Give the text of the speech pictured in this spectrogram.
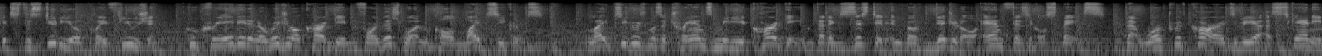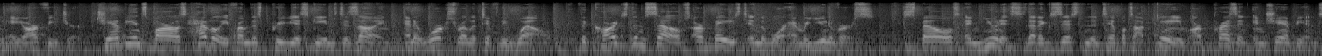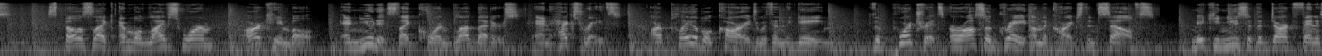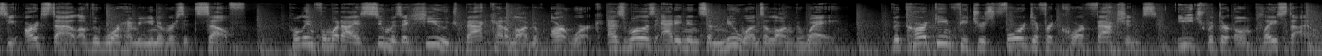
It's the studio Playfusion, who created an original card game before this one called Lightseekers. Lightseekers was a transmedia card game that existed in both digital and physical space, that worked with cards via a scanning AR feature. Champions borrows heavily from this previous game's design, and it works relatively well. The cards themselves are based in the Warhammer universe. Spells and units that exist in the tabletop game are present in Champions. Spells like Emerald Lifeswarm, Arcane Bolt, and units like Khorne Bloodletters and Hex Wraiths are playable cards within the game. The portraits are also great on the cards themselves, making use of the dark fantasy art style of the Warhammer universe itself, pulling from what I assume is a huge back catalog of artwork, as well as adding in some new ones along the way. The card game features four different core factions, each with their own playstyle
